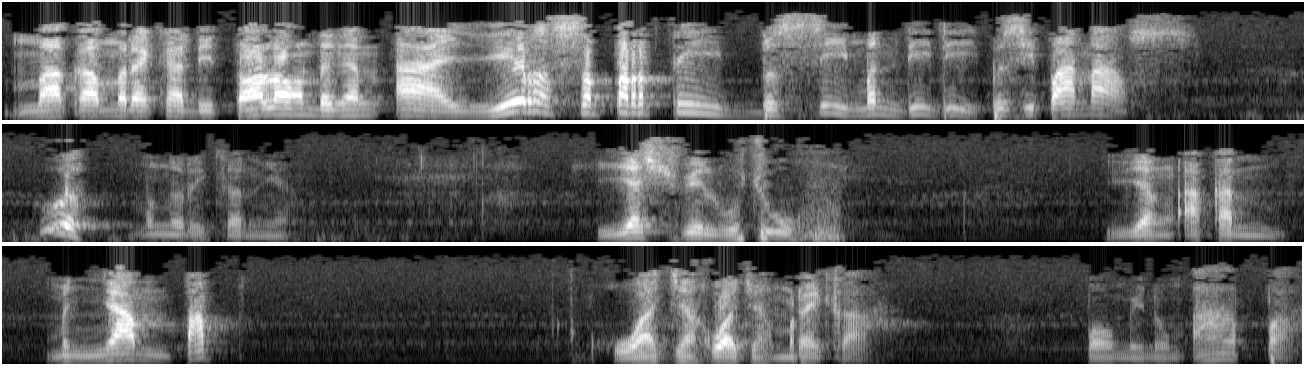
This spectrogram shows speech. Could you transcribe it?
maka mereka ditolong dengan air seperti besi mendidih, besi panas. Wah, mengerikannya. Yashwil wujuh yang akan menyantap wajah-wajah mereka. Mau minum apa?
